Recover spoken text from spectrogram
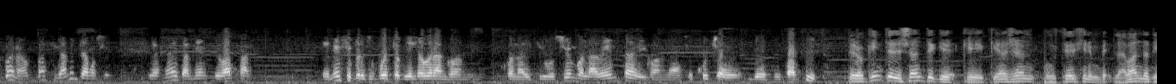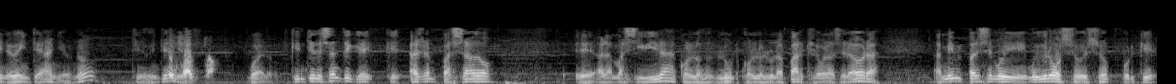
bueno, básicamente las multinacionales también se basan en ese presupuesto que logran con, con la distribución, con la venta y con las escuchas de, de artistas. Pero qué interesante que, que, hayan, ustedes tienen, la banda tiene 20 años, ¿no? Tiene 20 años. Exacto. Bueno, qué interesante que, que hayan pasado eh, a la masividad con los, con los Luna Park que van a hacer ahora. A mí me parece muy, muy groso eso, porque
